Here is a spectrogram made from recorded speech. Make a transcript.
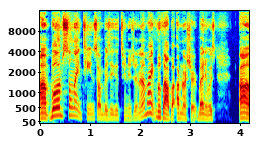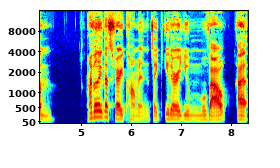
Um, well, I'm still 19, so I'm basically a teenager, and I might move out, but I'm not sure. But anyways, um, I feel like that's very common. It's like either you move out at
